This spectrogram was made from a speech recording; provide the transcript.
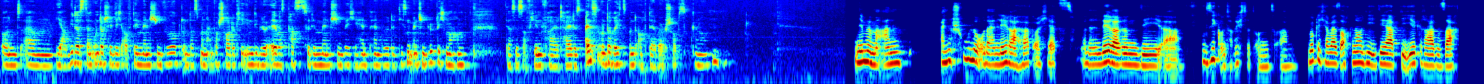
Und ähm, ja, wie das dann unterschiedlich auf den Menschen wirkt und dass man einfach schaut, okay, individuell, was passt zu dem Menschen, welche Handpan würde diesen Menschen glücklich machen das ist auf jeden Fall Teil des Einzelunterrichts und auch der Workshops. Genau. Nehmen wir mal an, eine Schule oder ein Lehrer hört euch jetzt oder eine Lehrerin, die äh, Musik unterrichtet und ähm, möglicherweise auch genau die Idee habt, die ihr gerade sagt,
